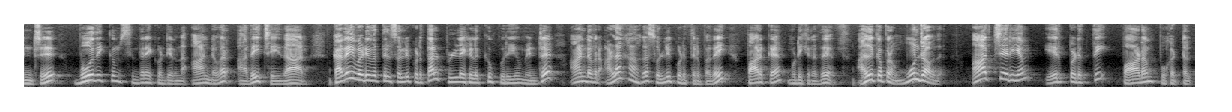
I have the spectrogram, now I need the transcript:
என்று போதிக்கும் சிந்தனை கொண்டிருந்த ஆண்டவர் அதை செய்தார். கதை வடிவத்தில் சொல்லிக் கொடுத்தால் பிள்ளைகளுக்கு புரியும் என்று ஆண்டவர் அழகாக சொல்லிக் கொடுத்திருப்பதை பார்க்க முடிகிறது. அதுக்கப்புறம் மூன்றாவது ஆச்சரியம் ஏற்படுத்தி பாடம் புகட்டல்.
